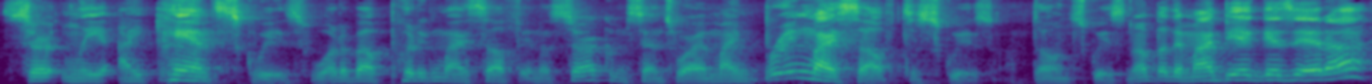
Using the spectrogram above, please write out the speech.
Certainly, I can't squeeze. What about putting myself in a circumstance where I might bring myself to squeeze? Don't squeeze. No, but there might be a gezerah.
